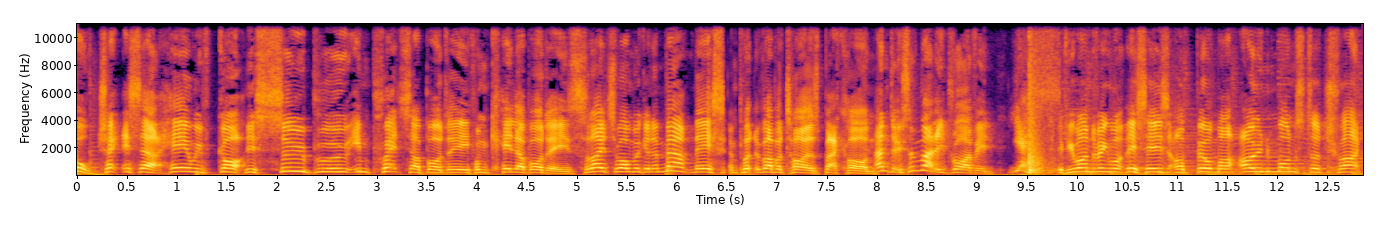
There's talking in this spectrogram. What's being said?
Oh, check this out. Here we've got this Subaru Impreza body from Killer Bodies. So later on, we're going to mount this and put the rubber tyres back on and do some rally driving. Yes! If you're wondering what this is, I've built my own monster truck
